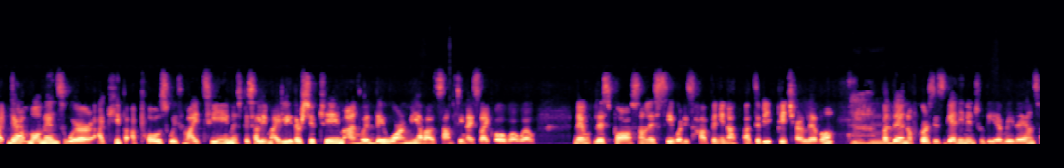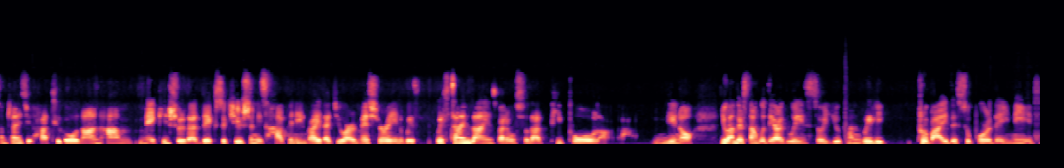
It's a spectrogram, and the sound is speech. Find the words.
I, there are moments where I keep a pulse with my team, especially my leadership team, and when they warn me about something, it's like, oh well, well, then let's pause and let's see what is happening at, at the big picture level. Mm-hmm. But then, of course, it's getting into the everyday, and sometimes you have to go down and making sure that the execution is happening, right? That you are measuring with with timelines, but also that people, you know, you understand what they are doing, so you can really provide the support they need.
